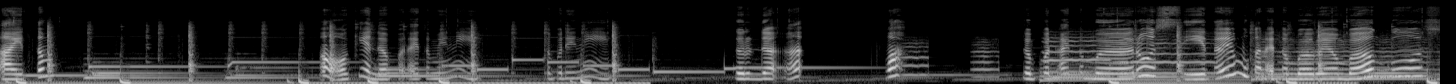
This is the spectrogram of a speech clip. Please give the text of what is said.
item Oh oke okay, dapat item ini. Dapat ini. Garuda. Ah? Wah. Dapat item baru sih, tapi bukan item baru yang bagus.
